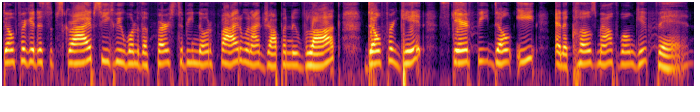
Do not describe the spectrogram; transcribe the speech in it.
Don't forget to subscribe so you can be one of the first to be notified when I drop a new vlog. Don't forget, scared feet don't eat and a closed mouth won't get fed.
